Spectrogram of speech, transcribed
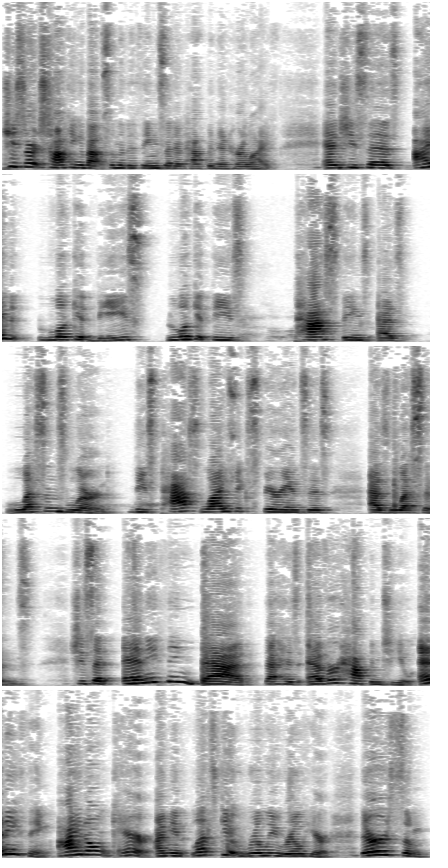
she starts talking about some of the things that have happened in her life. And she says, I look at these, look at these past things as lessons learned, these past life experiences as lessons. She said, anything bad that has ever happened to you, anything, I don't care. I mean, let's get really real here. There is some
